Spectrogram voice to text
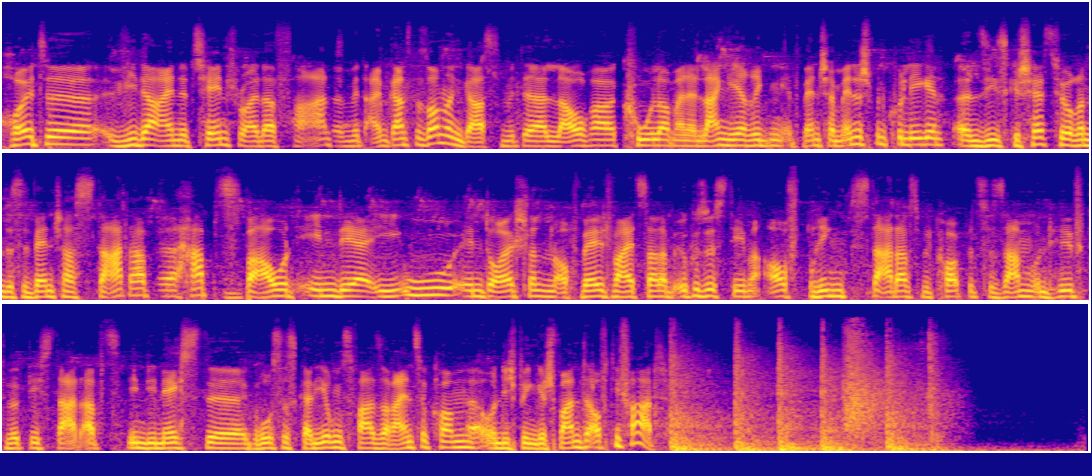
Heute wieder eine Change Rider Fahrt mit einem ganz besonderen Gast, mit der Laura Kohler, meiner langjährigen Adventure Management Kollegin. Äh, sie ist Geschäftsführerin des Adventure Startup äh, Hubs, baut in der EU, in Deutschland und auch weltweit Startup Ökosysteme auf, bringt Startups mit Corporate zusammen und hilft wirklich Startups in die nächste große Skalierungsphase reinzukommen. Äh, und ich bin gespannt auf die Fahrt.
